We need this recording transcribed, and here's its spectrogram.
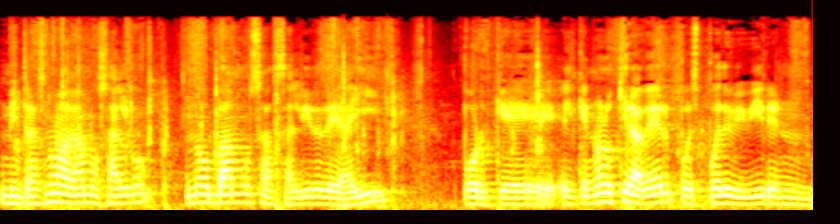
mientras no hagamos algo, no vamos a salir de ahí porque el que no lo quiera ver, pues puede vivir en,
